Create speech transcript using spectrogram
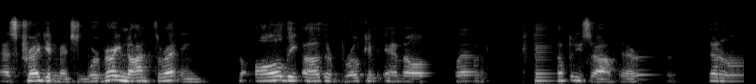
as Craig had mentioned, we're very non-threatening to all the other broken MLM companies out there that are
